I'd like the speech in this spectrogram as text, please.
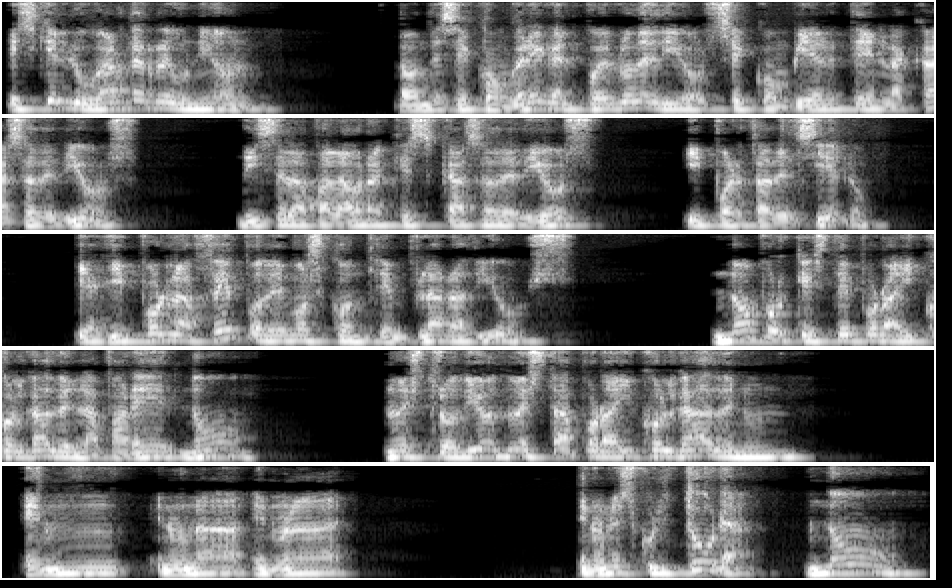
Es que el lugar de reunión, donde se congrega el pueblo de Dios, se convierte en la casa de Dios. Dice la palabra que es casa de Dios y puerta del cielo. Y allí por la fe podemos contemplar a Dios. No porque esté por ahí colgado en la pared, no. Nuestro Dios no está por ahí colgado en un, en, en una, en una, en una escultura. No.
